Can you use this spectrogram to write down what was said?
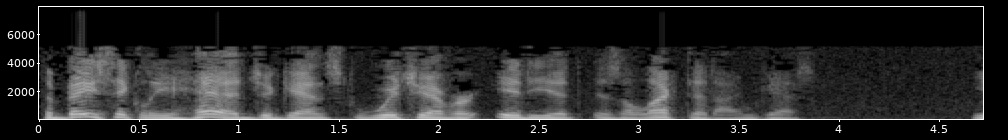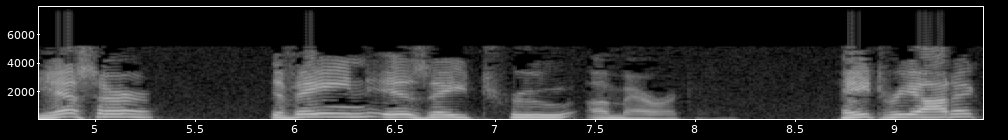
to basically hedge against whichever idiot is elected, I'm guessing. Yes, sir, Devane is a true American, patriotic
